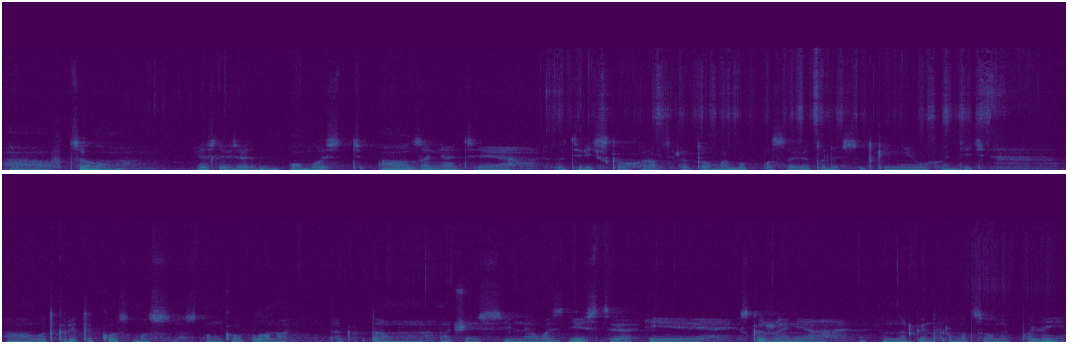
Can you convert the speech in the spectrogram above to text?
А в целом, если взять область а, занятий эзотерического характера, то мы бы посоветовали все-таки не выходить в открытый космос с тонкого плана, там очень сильное воздействие и искажение энергоинформационных полей.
